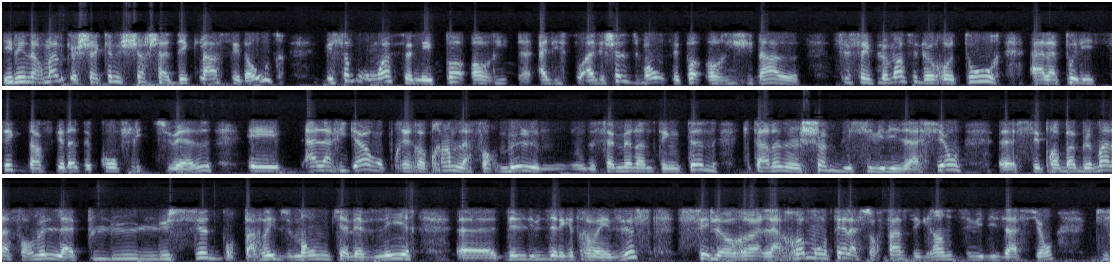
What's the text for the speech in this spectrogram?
Il est normal que chacune cherche à déclasser l'autre. Mais ça, pour moi, ce n'est pas à l'échelle du monde, c'est pas original. C'est simplement c'est le retour à la politique dans ce cas-là de conflictuel. Et à la rigueur, on pourrait reprendre la formule de Samuel Huntington qui parlait d'un choc des civilisations. Euh, c'est probablement la formule la plus lucide pour parler du monde qui allait venir euh, dès le début des années 90, c'est la remontée à la surface des grandes civilisations qui,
